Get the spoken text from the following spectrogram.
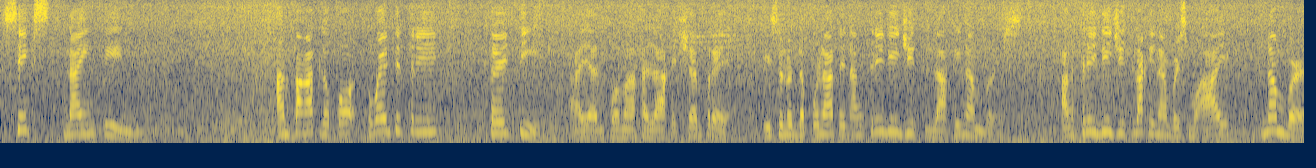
619. Ang pangatlo po 2330. Ayan po mga kalaki. Syempre, isunod na po natin ang 3 digit lucky numbers. Ang 3 digit lucky numbers mo ay number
